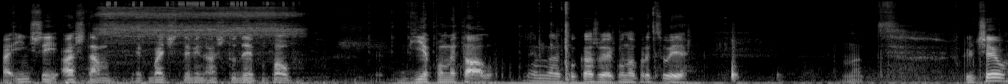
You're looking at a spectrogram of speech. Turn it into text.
а інший аж там, як бачите, він аж туди попав, б'є по металу. Я навіть покажу, як воно працює. От. Включив.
